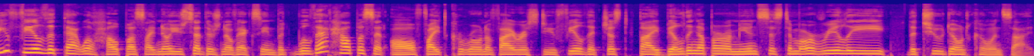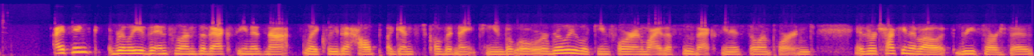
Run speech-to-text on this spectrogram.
do you feel that that will help us? I know you said there's no vaccine, but will that help us at all fight coronavirus? Do you feel that just by building up our immune system, or really the two don't coincide? I think really the influenza vaccine is not likely to help against COVID 19, but what we're really looking for and why the flu vaccine is so important is we're talking about resources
